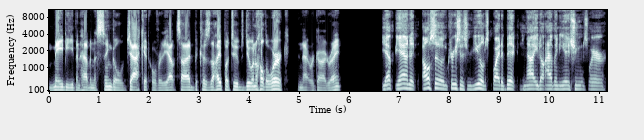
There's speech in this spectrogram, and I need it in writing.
maybe even having a single jacket over the outside because the hypotube's doing all the work in that regard, right? Yep. Yeah. And it also increases your yields quite a bit. Now you don't have any issues where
